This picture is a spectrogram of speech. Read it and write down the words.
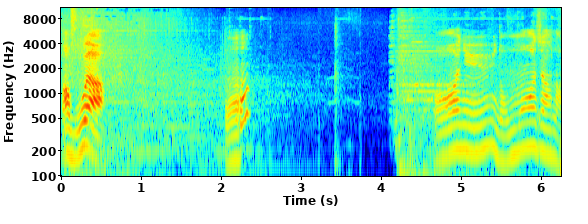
아 뭐야? 어? 아니 너무하잖아.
